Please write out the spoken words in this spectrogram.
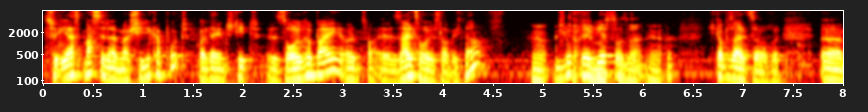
zuerst machst du deine Maschine kaputt, weil da entsteht äh, Säure bei, und zwar äh, Salzsäure ist, glaube ich, ne? Ja, Luft reagiert und, sein, ja. Ich glaube Salzsäure. Äh,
